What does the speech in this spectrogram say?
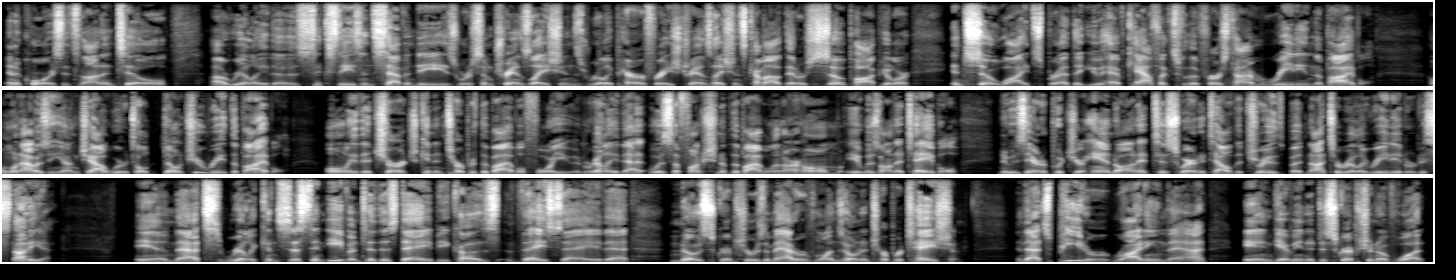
And of course, it's not until uh, really the 60s and 70s, where some translations, really paraphrased translations, come out that are so popular and so widespread that you have Catholics for the first time reading the Bible. And when I was a young child, we were told, don't you read the Bible. Only the church can interpret the Bible for you. And really, that was the function of the Bible in our home. It was on a table, and it was there to put your hand on it to swear to tell the truth, but not to really read it or to study it. And that's really consistent even to this day because they say that no scripture is a matter of one's own interpretation. And that's Peter writing that and giving a description of what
